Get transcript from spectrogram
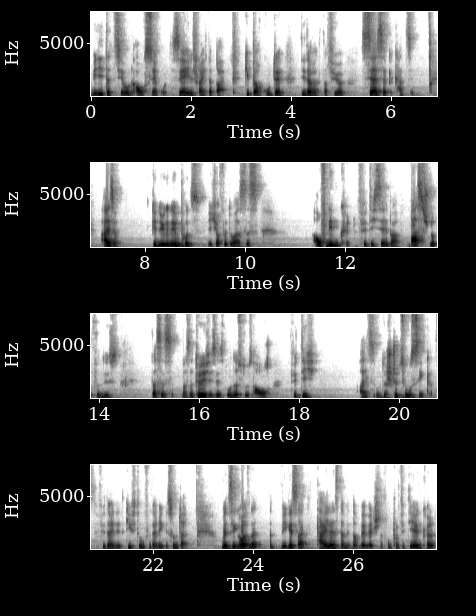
Meditation auch sehr gut, sehr hilfreich dabei. Gibt auch gute, die da, dafür sehr, sehr bekannt sind. Also, genügend Inputs. Ich hoffe, du hast es aufnehmen können für dich selber, was Schnupfen ist, dass es was Natürliches ist und dass du es auch für dich als Unterstützung sehen kannst für deine Entgiftung, für deine Gesundheit. Und wenn es dir geholfen hat, dann wie gesagt, teile es, damit noch mehr Menschen davon profitieren können.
